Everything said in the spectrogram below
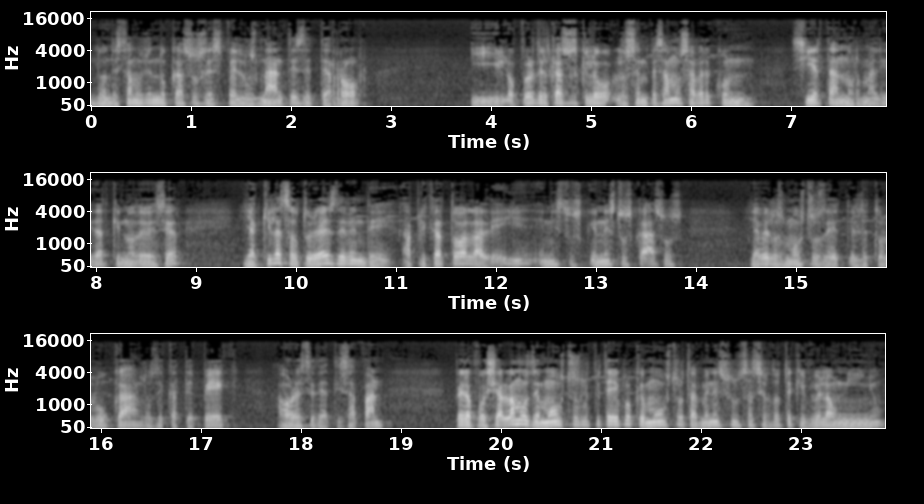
Donde estamos viendo casos espeluznantes de terror. Y lo peor del caso es que luego los empezamos a ver con cierta normalidad que no debe ser. Y aquí las autoridades deben de aplicar toda la ley ¿eh? en estos en estos casos. Ya ve los monstruos de, el de Toluca, los de Catepec, ahora este de Atizapán. Pero pues si hablamos de monstruos, Lupita, yo creo que monstruo también es un sacerdote que viola a un niño.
